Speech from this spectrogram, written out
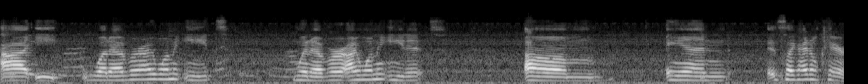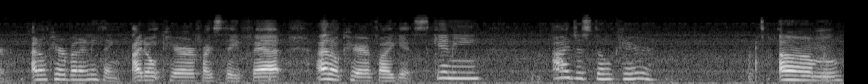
I eat whatever I want to eat whenever I want to eat it. Um, and it's like I don't care. I don't care about anything. I don't care if I stay fat. I don't care if I get skinny. I just don't care. Um,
